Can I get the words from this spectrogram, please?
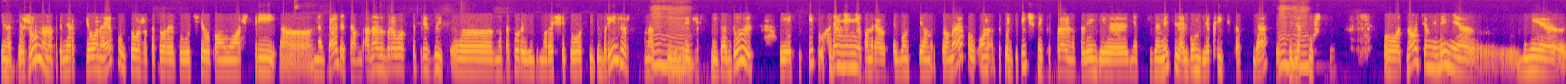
сильно слежу, но, например, Фиона Apple тоже, которая получила, по-моему, аж три э, награды там, она забрала все призы, э, на которые, видимо, рассчитывала Фиби Бриджерс, у нас mm-hmm. Фиби Бриджерс негодует, и я хихикаю, хотя мне не понравился альбом Фиона Apple, он такой типичный, как правильно коллеги нет заметили, альбом для критиков, да, то есть mm-hmm. не для слушателей. Вот. Но, тем не менее, мне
